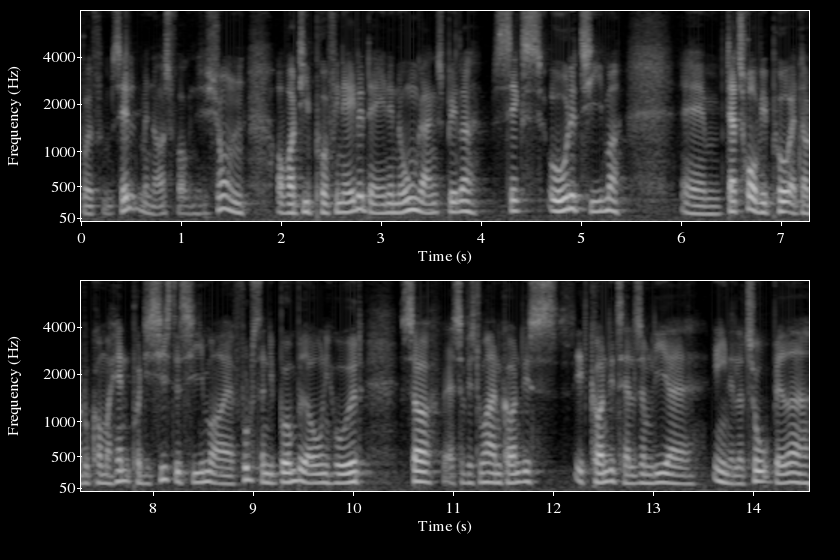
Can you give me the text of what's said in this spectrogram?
både for dem selv, men også for organisationen, og hvor de på finaledagene nogle gange spiller 6-8 timer. Øhm, der tror vi på, at når du kommer hen på de sidste timer og er fuldstændig bumpet oven i hovedet, så altså hvis du har en kondis, et kondital, som lige er en eller to bedre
